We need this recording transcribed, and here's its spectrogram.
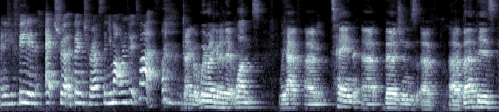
And if you're feeling extra adventurous, then you might want to do it twice. okay, but we're only going to do it once. We have um, 10 uh, versions of uh, burpees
